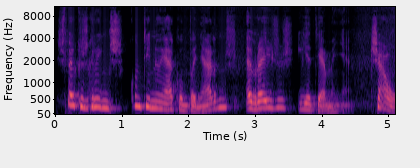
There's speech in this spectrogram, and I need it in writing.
Espero que os gringos continuem a acompanhar-nos. Abreijos e até amanhã. Tchau!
